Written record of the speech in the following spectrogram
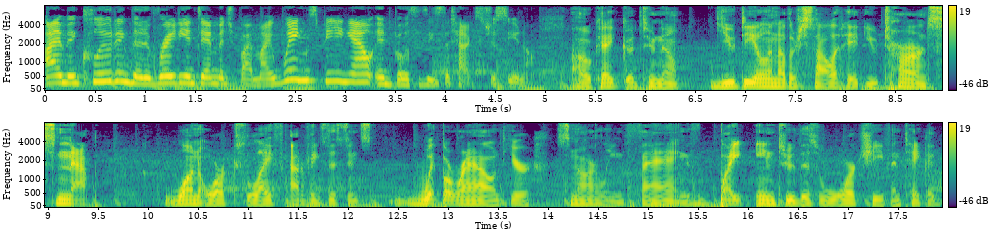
I am including the radiant damage by my wings being out in both of these attacks, just so you know. Okay, good to know. You deal another solid hit. You turn, snap one orc's life out of existence, whip around your snarling fangs, bite into this war chief, and take a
